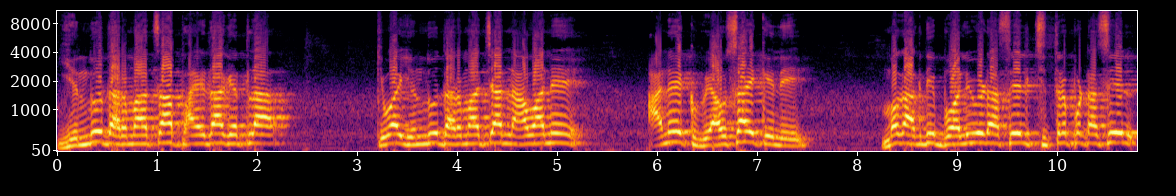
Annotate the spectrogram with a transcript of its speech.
हिंदू धर्माचा फायदा घेतला किंवा हिंदू धर्माच्या नावाने अनेक व्यवसाय केले मग अगदी बॉलिवूड असेल चित्रपट असेल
